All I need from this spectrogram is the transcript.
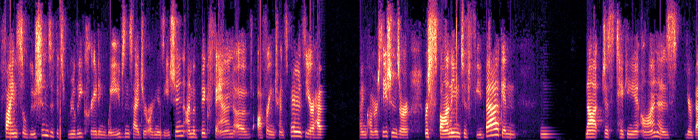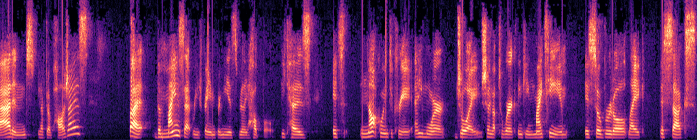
find solutions if it's really creating waves inside your organization. I'm a big fan of offering transparency or having conversations or responding to feedback and not just taking it on as you're bad and you have to apologize. But the mindset reframe for me is really helpful because it's not going to create any more joy showing up to work thinking my team is so brutal, like this sucks.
